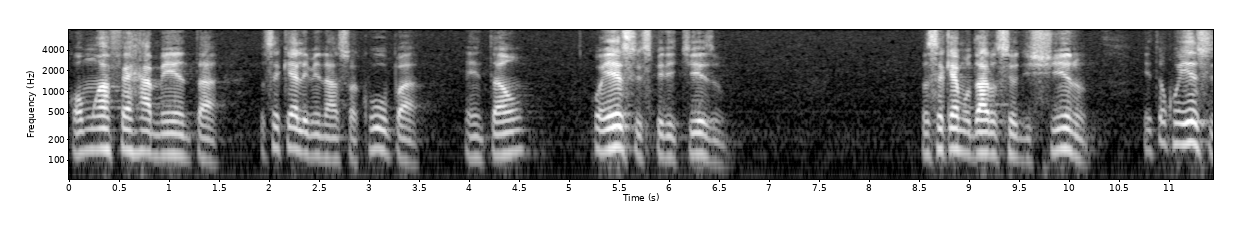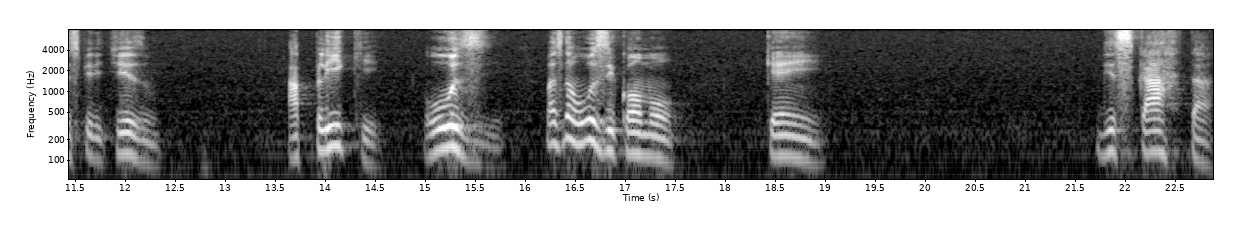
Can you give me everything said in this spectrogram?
como uma ferramenta. Você quer eliminar a sua culpa? Então, conheça o Espiritismo. Você quer mudar o seu destino? Então conheça o Espiritismo. Aplique, use, mas não use como quem descarta,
